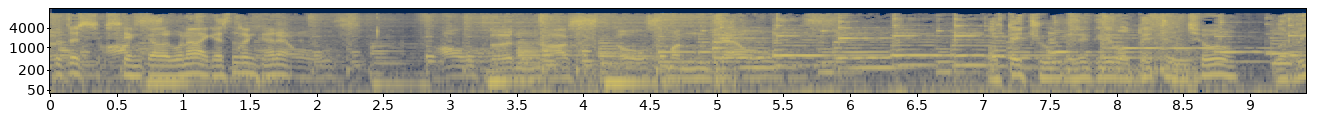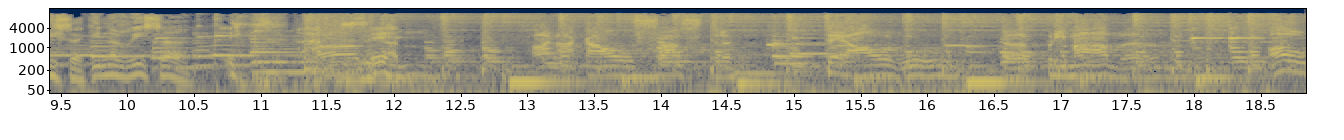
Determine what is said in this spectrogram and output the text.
Totes, si en cal alguna d'aquestes encara... Falten hasta els mandrels. El techo, ha gent que diu el techo. Xu. La risa, quina risa. Sí. Anar a cal sastre té algo de primada. El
